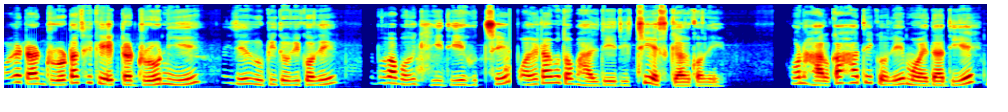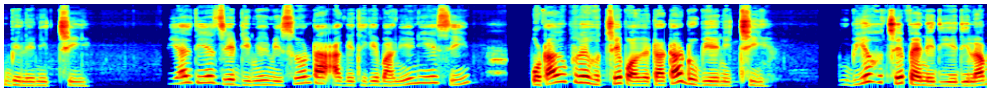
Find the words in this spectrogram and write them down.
পরেটার ড্রোটা থেকে একটা ড্রো নিয়ে যে রুটি তৈরি করে ঘি দিয়ে হচ্ছে পরেটার মতো ভালো দিয়ে দিচ্ছি স্কেয়ার করে। এখন হালকা হাতে করে ময়দা দিয়ে বেলে নিচ্ছি। পেঁয়াজ দিয়ে যে ডিমের মিশ্রণটা আগে থেকে বানিয়ে নিয়েছি, ওটার উপরে হচ্ছে পরোটাটা ডুবিয়ে নিচ্ছি। ডুবিয়ে হচ্ছে প্যানে দিয়ে দিলাম।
